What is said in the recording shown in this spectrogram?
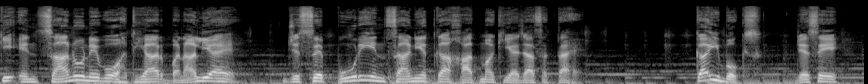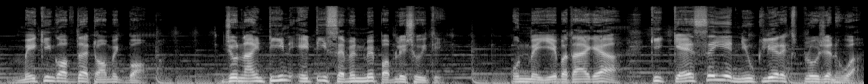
कि इंसानों ने वो हथियार बना लिया है, जिससे पूरी इंसानियत का खात्मा किया जा सकता है। कई बुक्स, जैसे making of the atomic bomb, जो 1987 में पब्लिश हुई थी, उनमें यह बताया गया कि कैसे यह न्यूक्लियर एक्सप्लोजन हुआ,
